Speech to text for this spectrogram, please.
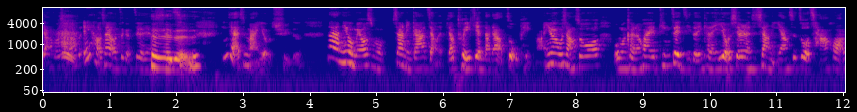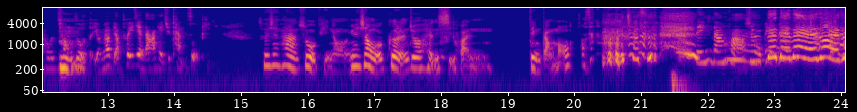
讲说，想到说，哎、好像有这个这件事情，对对对对，听起来是蛮有趣的。那你有没有什么像你刚刚讲的比较推荐大家的作品嘛？因为我想说，我们可能会听这集的，你可能也有些人是像你一样是做插画或者创作的，有没有比较推荐大家可以去看的作品？推荐看的作品哦，因为像我个人就很喜欢叮当猫，哦，真的，就是 叮当法术，对对对，没错没错，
